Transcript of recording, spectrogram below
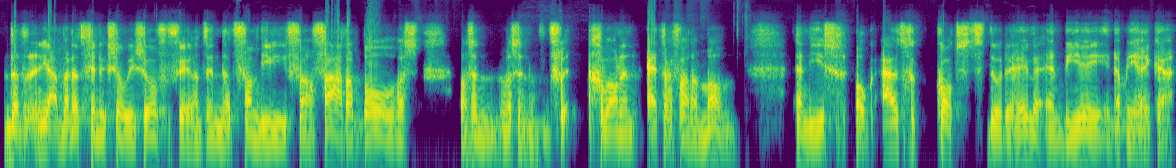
Dat, ja, maar dat vind ik sowieso vervelend. En dat van die van vader Bol was, was, een, was een, gewoon een etter van een man. En die is ook uitgekotst door de hele NBA in Amerika.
